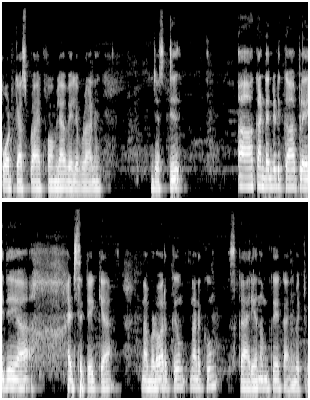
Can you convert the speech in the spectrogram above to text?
പോഡ്കാസ്റ്റ് പ്ലാറ്റ്ഫോമിൽ അവൈലബിൾ ആണ്. ജസ്റ്റ് ആ കണ്ടന്റ് എടുക്കുക പ്ലേ ചെയ്യുക ഹെഡ്സെറ്റ് വയ്ക്കുക നമ്മുടെ വർക്കും നടക്കും കാര്യം നമുക്ക് കേൾക്കാനും പറ്റും.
